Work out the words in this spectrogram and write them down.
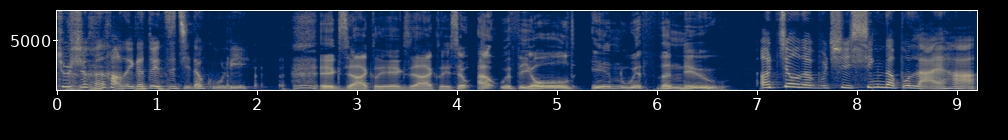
就是很好的一个对自己的鼓励。 Exactly, exactly. So out with the old, in with the new. 而旧的不去，新的不来，哈，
